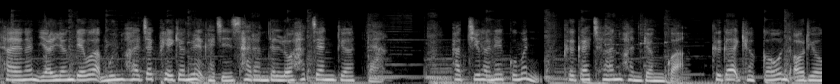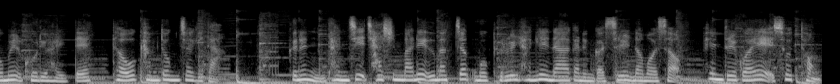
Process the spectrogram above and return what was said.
다양한 연령대와 문화적 배경을 가진 사람들로 확장되었다. 박지환의 꿈은 그가 처한 환경과 그가 겪어온 어려움을 고려할 때 더욱 감동적이다. 그는 단지 자신만의 음악적 목표를 향해 나아가는 것을 넘어서 팬들과의 소통,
